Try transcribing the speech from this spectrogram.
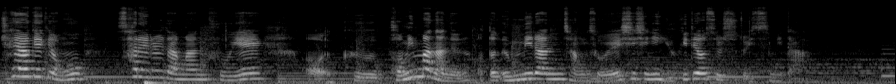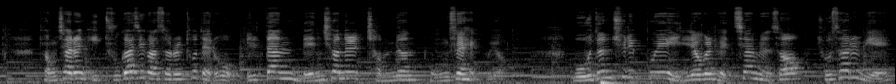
최악의 경우 살해를 당한 후에 어, 그 범인만 아는 어떤 은밀한 장소에 시신이 유기되었을 수도 있습니다. 경찰은 이 두 가지 가설을 토대로 일단 맨션을 전면 봉쇄했고요. 모든 출입구에 인력을 배치하면서 조사를 위해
